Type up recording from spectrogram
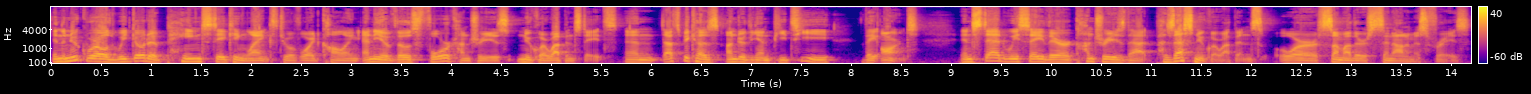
In the nuke world, we go to painstaking lengths to avoid calling any of those four countries nuclear weapon states, and that's because under the NPT, they aren't. Instead, we say they're countries that possess nuclear weapons, or some other synonymous phrase.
